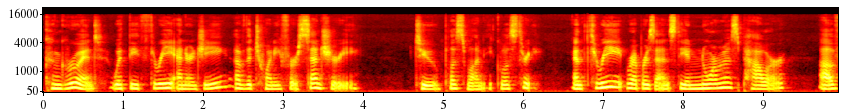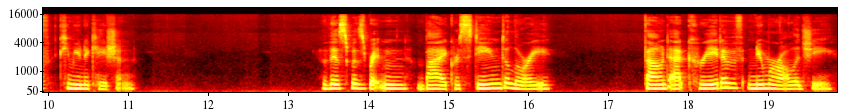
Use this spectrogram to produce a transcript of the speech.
congruent with the three energy of the 21st century 2 plus 1 equals 3. And 3 represents the enormous power of communication. This was written by Christine Delorey, found at creativenumerology.com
